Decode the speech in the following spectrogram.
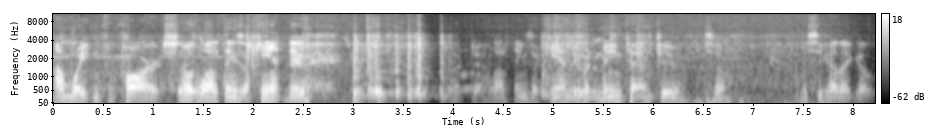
I'm waiting for parts, so a lot of things I can't do. But uh, a lot of things I can do in the meantime too. So we'll see how that goes.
